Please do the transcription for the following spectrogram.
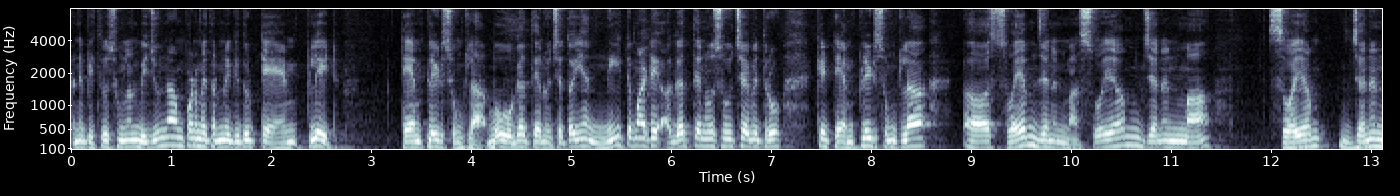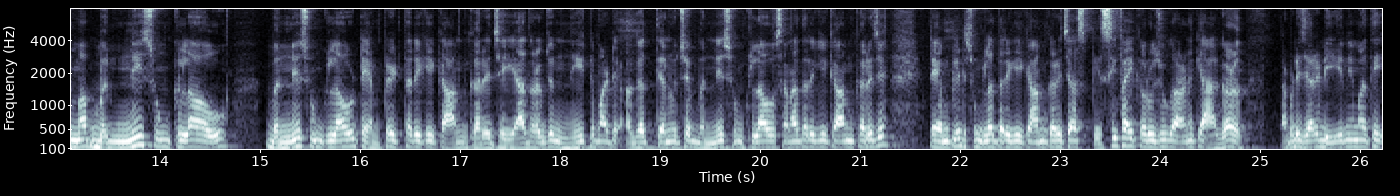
અને પિતૃ શૃંખલાનું બીજું નામ પણ મેં તમને કીધું ટેમ્પલેટ ટેમ્પલેટ શૃંખલા. બહુ અગત્યનું છે. તો અહીંયા નીટ માટે અગત્યનું શું છે મિત્રો? કે ટેમ્પલેટ શૃંખલા સ્વયં જનનમાં સ્વયં જનનમાં સ્વયં જનનમાં બંને શૃંખલાઓ બંને શૃંખલાઓ ટેમ્પલેટ તરીકે કામ કરે છે. યાદ રાખજો, નીટ માટે અગત્યનું છે, બંને શૃંખલાઓ શાના તરીકે કામ કરે છે. ટેમ્પલેટ શૃંખલા તરીકે કામ કરે છે. આ સ્પેસિફાઈ કરું છું કારણ કે આગળ આપણે જ્યારે ડીએનએમાંથી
